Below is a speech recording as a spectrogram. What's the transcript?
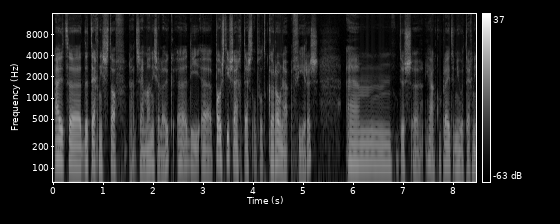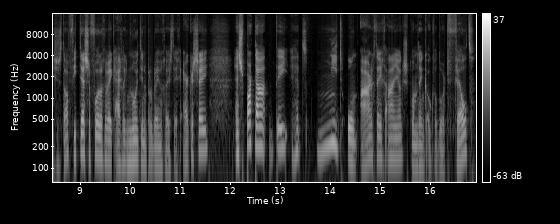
uit uh, de technische staf, nou, het is helemaal niet zo leuk, uh, die positief zijn getest op het coronavirus. Um, dus ja, een complete nieuwe technische staf. Vitesse vorige week eigenlijk nooit in de problemen geweest tegen RKC. En Sparta deed het niet onaardig tegen Ajax. Kwam denk ik ook wel door het veld.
